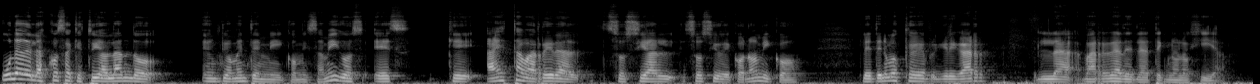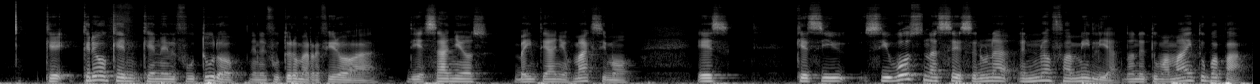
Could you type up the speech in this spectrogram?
una de las cosas que estoy hablando últimamente con mis amigos es que a esta barrera social, socioeconómico, le tenemos que agregar la barrera de la tecnología. Que creo que, en el futuro, en el futuro me refiero a 10 años, 20 años máximo, es que si, si vos nacés en una, en una familia donde tu mamá y tu papá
